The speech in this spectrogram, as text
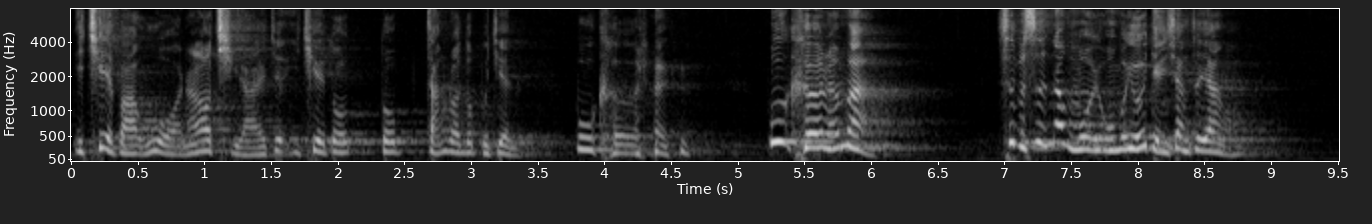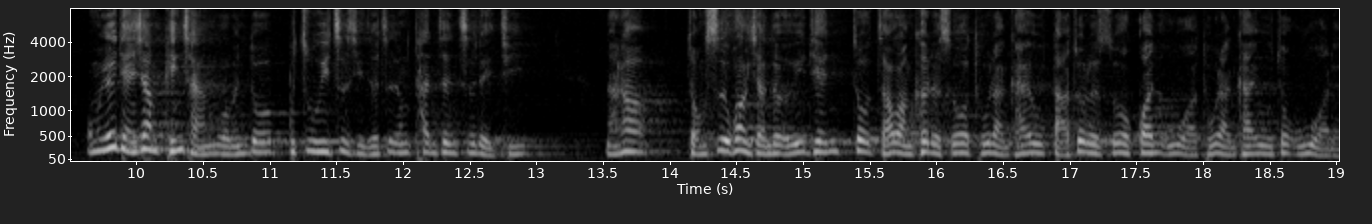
一切法无我，然后起来，这一切都都脏乱都不见了，不可能，不可能嘛？是不是？那我我们有一点像这样，我们有点像平常我们都不注意自己的这种贪嗔痴累积，然后总是幻想着有一天做早晚课的时候突然开悟，打坐的时候观无我，突然开悟就无我了，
